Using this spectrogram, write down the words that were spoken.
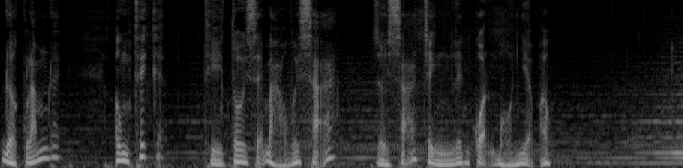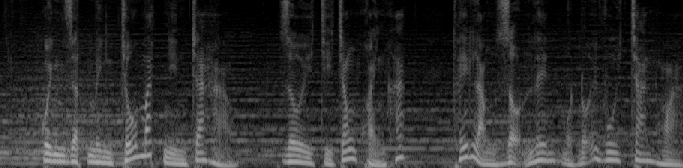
Được lắm đấy. Ông thích ấy, thì tôi sẽ bảo với xã, rồi xã trình lên quận bổ nhiệm ông. Quỳnh giật mình chố mắt nhìn cha Hảo, rồi chỉ trong khoảnh khắc thấy lòng rộn lên một nỗi vui chan hòa.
